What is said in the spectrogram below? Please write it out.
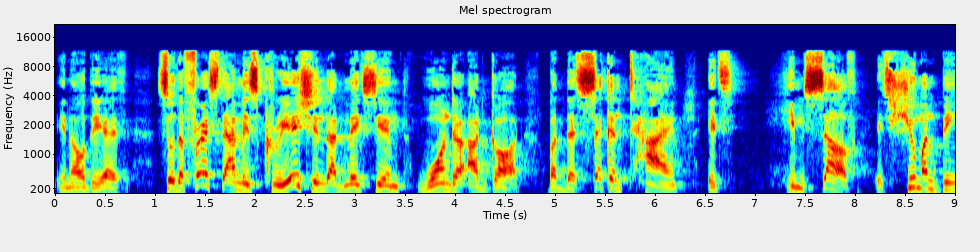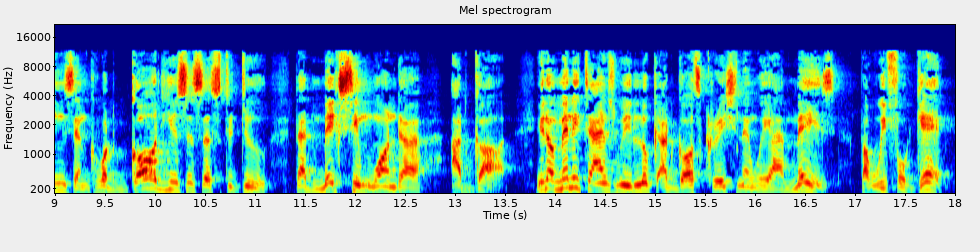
in all the earth. So the first time is creation that makes him wonder at God. But the second time, it's himself, it's human beings and what God uses us to do that makes him wonder at God. You know, many times we look at God's creation and we are amazed, but we forget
